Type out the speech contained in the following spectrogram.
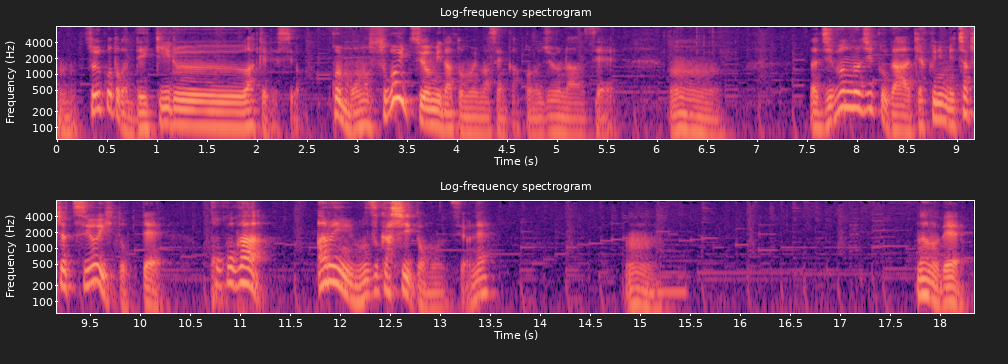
うん、そういうことができるわけですよ。これものすごい強みだと思いませんか？この柔軟性。うん。自分の軸が逆にめちゃくちゃ強い人って、ここがある意味難しいと思うんですよね。うん。なので、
